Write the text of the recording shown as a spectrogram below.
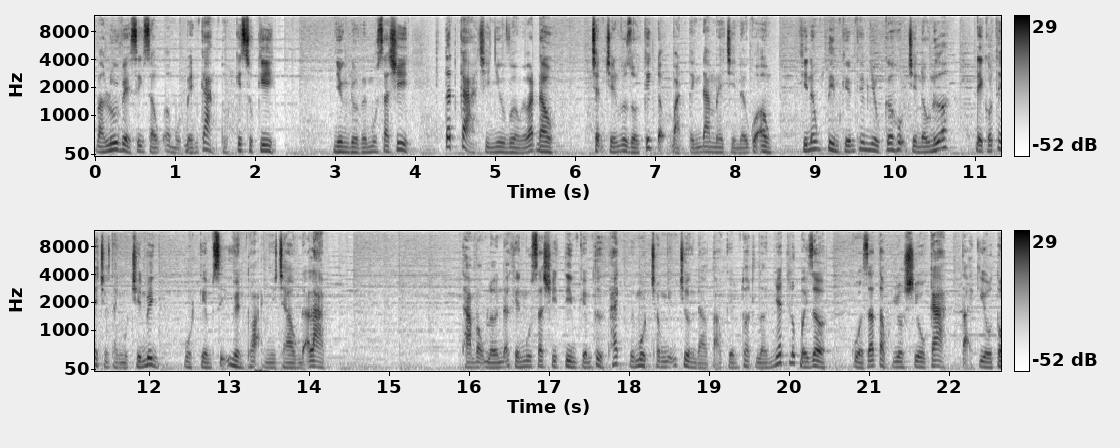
và lui về sinh sống ở một bến cảng thuộc Kitsuki. Nhưng đối với Musashi, tất cả chỉ như vừa mới bắt đầu. Trận chiến vừa rồi kích động bản tính đam mê chiến đấu của ông, khiến ông tìm kiếm thêm nhiều cơ hội chiến đấu nữa để có thể trở thành một chiến binh, một kiếm sĩ huyền thoại như cha ông đã làm. Tham vọng lớn đã khiến Musashi tìm kiếm thử thách với một trong những trường đào tạo kiếm thuật lớn nhất lúc bấy giờ của gia tộc Yoshioka tại Kyoto.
